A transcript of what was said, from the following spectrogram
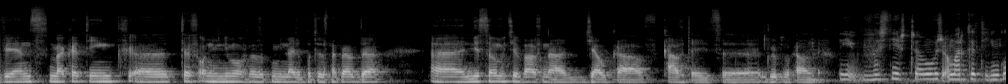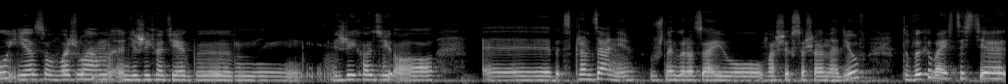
Więc marketing e, też o nim nie można zapominać, bo to jest naprawdę niesamowicie ważna działka w każdej z e, grup lokalnych. I właśnie jeszcze mówisz o marketingu i ja zauważyłam, jeżeli chodzi jakby, mm, jeżeli chodzi o e, sprawdzanie różnego rodzaju waszych social mediów, to wy chyba jesteście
